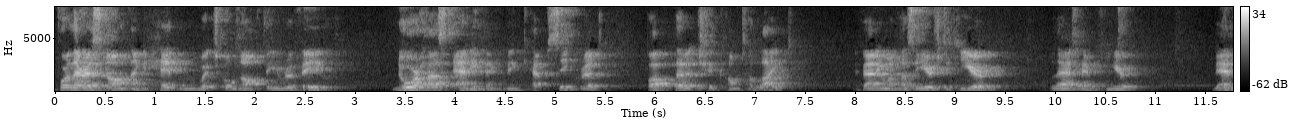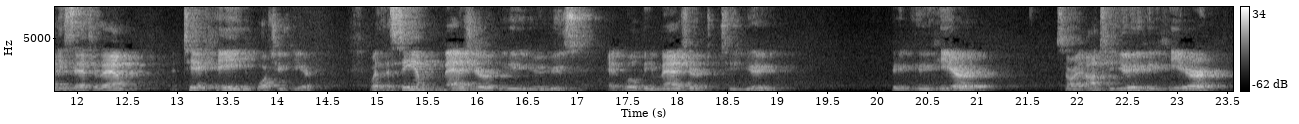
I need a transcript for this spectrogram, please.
For there is nothing hidden which will not be revealed, nor has anything been kept secret, but that it should come to light. If anyone has ears to hear, let him hear. Then he said to them, Take heed what you hear. With the same measure you use, it will be measured to you who, who hear, sorry, and to you who hear,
